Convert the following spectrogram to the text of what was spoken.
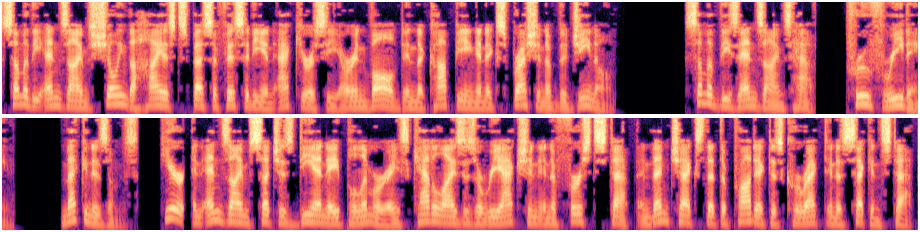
Some of the enzymes showing the highest specificity and accuracy are involved in the copying and expression of the genome. Some of these enzymes have proof-reading mechanisms. Here, an enzyme such as DNA polymerase catalyzes a reaction in a first step and then checks that the product is correct in a second step.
